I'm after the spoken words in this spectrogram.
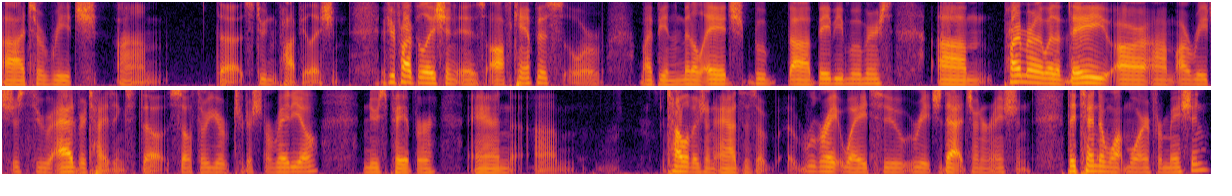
uh, to reach um, the student population. If your population is off campus or might be in the middle age, uh, baby boomers, um, primarily whether they are um, are reached is through advertising, though. So through your traditional radio, newspaper, and um, television ads is a great way to reach that generation. They tend to want more information,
